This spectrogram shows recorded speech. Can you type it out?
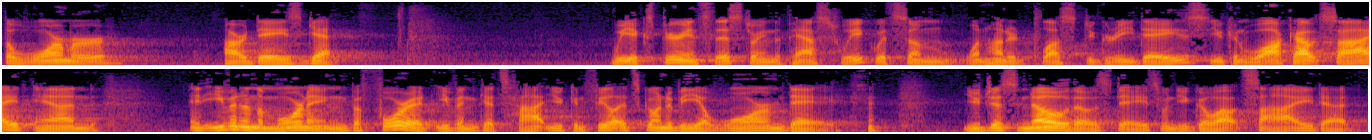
the warmer our days get. We experienced this during the past week with some 100 plus degree days. You can walk outside, and, and even in the morning, before it even gets hot, you can feel it's going to be a warm day. you just know those days when you go outside at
